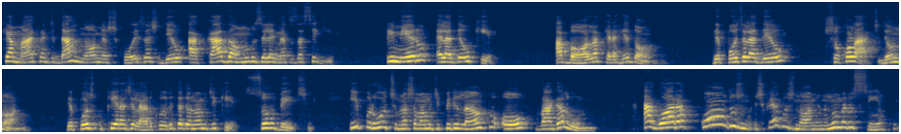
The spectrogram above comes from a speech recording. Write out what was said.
que a máquina de dar nome às coisas deu a cada um dos elementos a seguir. Primeiro, ela deu o quê? A bola, que era redonda. Depois, ela deu chocolate, deu nome. Depois, o que era gelado colorido deu o nome de quê? Sorvete. E, por último, nós chamamos de pirilampo ou vagalume. Agora, quando escreva os nomes no número 5,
